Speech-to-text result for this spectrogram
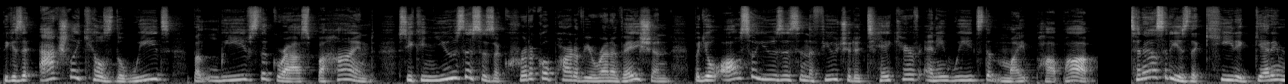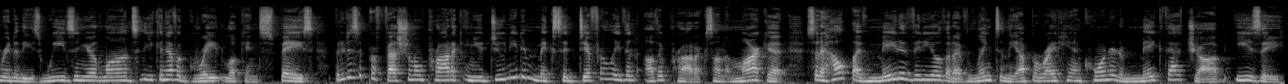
because it actually kills the weeds but leaves the grass behind. So you can use this as a critical part of your renovation, but you'll also use this in the future to take care of any weeds that might pop up. Tenacity is the key to getting rid of these weeds in your lawn so that you can have a great looking space, but it is a professional product and you do need to mix it differently than other products on the market. So to help, I've made a video that I've linked in the upper right hand corner to make that job easy.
